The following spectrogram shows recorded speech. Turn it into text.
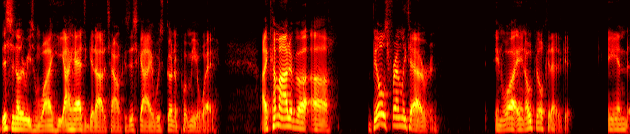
This is another reason why he I had to get out of town because this guy was gonna put me away. I come out of a, a Bill's Friendly Tavern in in Oakville, Connecticut and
